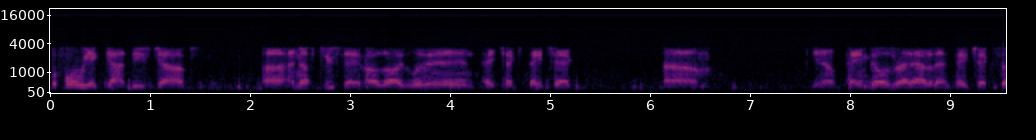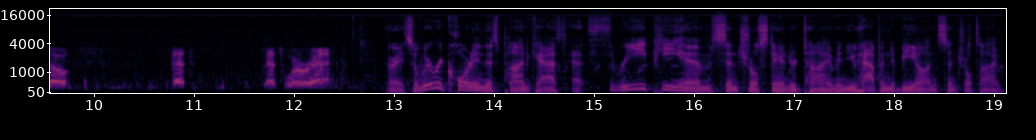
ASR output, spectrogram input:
before we got these jobs. Uh, enough to save. I was always living paycheck to paycheck. Um, you know, paying bills right out of that paycheck. So that's that's where we're at. All right, so we're recording this podcast at 3 p.m. Central Standard Time, and you happen to be on Central Time.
